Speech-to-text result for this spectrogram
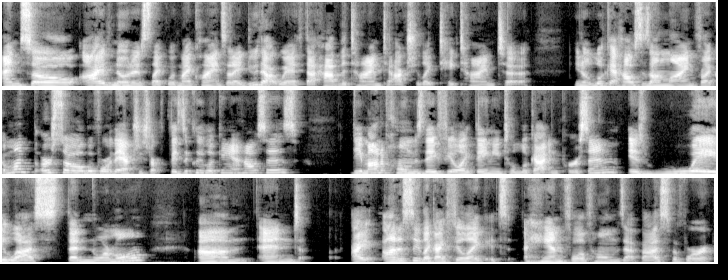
And so I've noticed like with my clients that I do that with that have the time to actually like take time to, you know, look at houses online for like a month or so before they actually start physically looking at houses. The amount of homes they feel like they need to look at in person is way less than normal. Um, and I honestly like I feel like it's a handful of homes at best before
